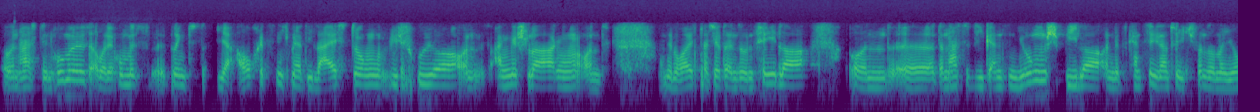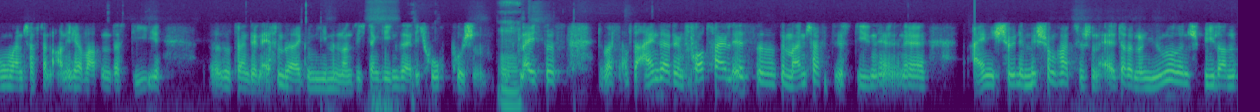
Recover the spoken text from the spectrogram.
und hast den Hummels, aber der Hummels bringt ja auch jetzt nicht mehr die Leistung wie früher und ist angeschlagen und, und dem Reus passiert dann so ein Fehler und äh, dann hast du die ganzen jungen Spieler und jetzt kannst du natürlich von so einer jungen Mannschaft dann auch nicht erwarten, dass die äh, sozusagen den Effenberg nehmen und sich dann gegenseitig hochpushen. Mhm. Vielleicht das, was auf der einen Seite ein Vorteil ist, dass es eine Mannschaft ist, die eine, eine eigentlich schöne Mischung hat zwischen älteren und jüngeren Spielern,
